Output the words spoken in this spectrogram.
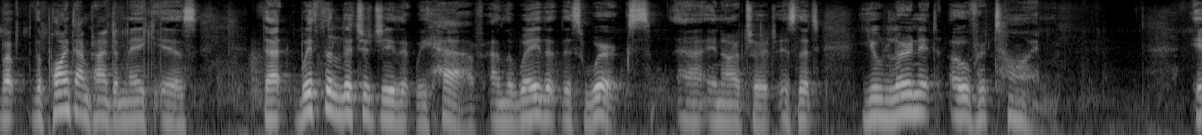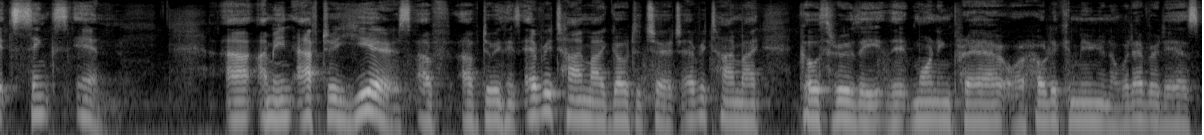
but the point I'm trying to make is that with the liturgy that we have and the way that this works uh, in our church is that you learn it over time. It sinks in. Uh, I mean, after years of, of doing things, every time I go to church, every time I go through the, the morning prayer or Holy Communion or whatever it is,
